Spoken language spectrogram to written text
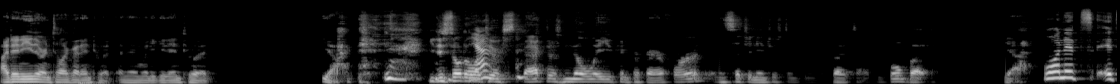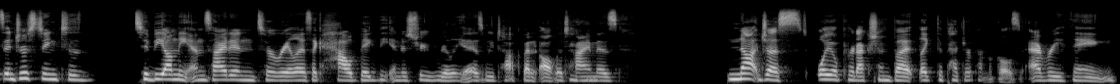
I didn't either until I got into it. And then when you get into it, yeah, you just don't know what to expect. There's no way you can prepare for it. And it's such an interesting thing to try to tell people. But yeah. Well, and it's it's interesting to to be on the inside and to realize like how big the industry really is. We talk about it all the time as not just oil production, but like the petrochemicals, everything,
